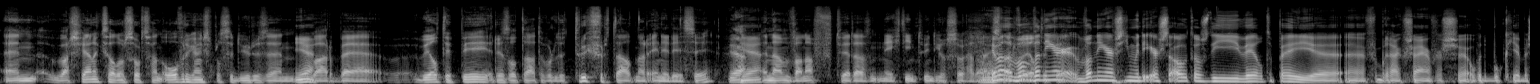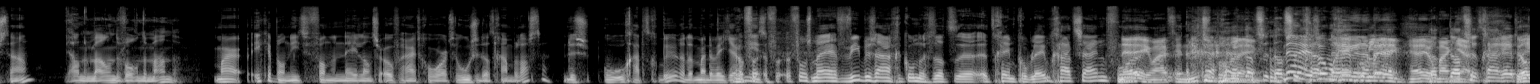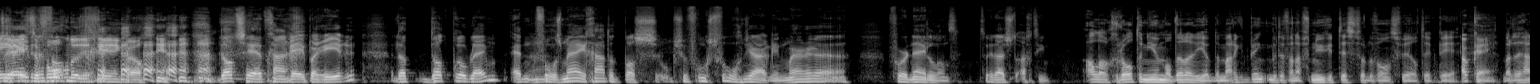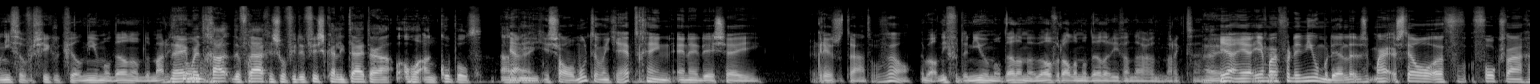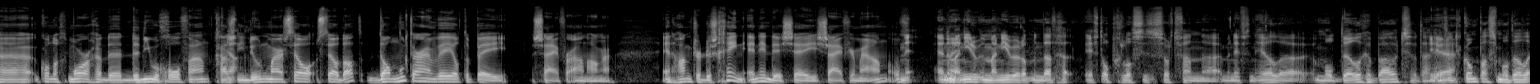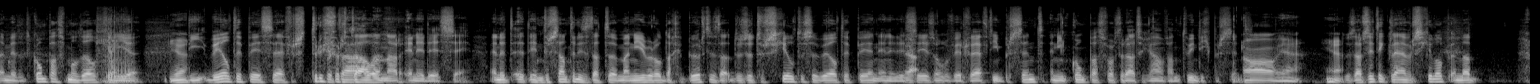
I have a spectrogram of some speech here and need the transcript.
En waarschijnlijk zal er een soort van overgangsprocedure zijn Ja. waarbij WLTP-resultaten worden terugvertaald naar NEDC. Ja. Ja. En dan vanaf 2019, 20 of zo gaat alles Ja, wanneer, wanneer zien we de eerste auto's die WLTP-verbruikscijfers eh, op het boekje hebben staan? Ja, normaal in de volgende maanden. Maar ik heb nog niet van de Nederlandse overheid gehoord hoe ze dat gaan belasten. Dus hoe, hoe gaat het gebeuren? Dat, maar dat weet ook Nou, niet. vol- volgens mij heeft Wiebes aangekondigd dat eh, het geen probleem gaat zijn. Voor, Nee, maar hij vindt niks een probleem. Dat ze- dat ze nee, het is allemaal geen nee, nee, nee, probleem. nee. Ja, joh, Dat- dat ze het gaan repareren Dat regelt de volgende regering wel. Dat ze het gaan repareren. Dat, dat probleem. En volgens mij gaat het pas op zijn vroegst volgend jaar in. Maar eh, voor Nederland, 2018. Alle grote nieuwe modellen die je op de markt brengt, moeten vanaf nu getest worden volgens WLTP. Oké. Maar er gaan niet zo verschrikkelijk veel nieuwe modellen op de markt Nee, maar komen. het gaat, de vraag is of je de fiscaliteit daar al aan koppelt. Aan Ja, die, je zal wel moeten, want je hebt geen NEDC-resultaten, of wel? Wel, niet voor de nieuwe modellen, maar wel voor alle modellen die vandaag op de markt zijn. Nee, Ja, ja, ja maar voor de nieuwe modellen. Dus, maar stel, eh, Volkswagen kondigt morgen de, de nieuwe Golf aan. Gaan ze niet doen. Maar stel, stel dat, dan moet daar een WLTP-cijfer aan hangen. En hangt er dus geen NEDC-cijfer meer aan? Of, Nee. En de, manier, de manier waarop men dat heeft opgelost is een soort van... eh, men heeft een heel eh, model gebouwd. Dat heet Ja. het kompasmodel. En met het kompasmodel kan je die WLTP-cijfers terugvertalen naar NEDC. En het, het interessante is dat de manier waarop dat gebeurt... is dat dus het verschil tussen WLTP en NEDC Ja. is ongeveer 15%. En in kompas wordt eruit gegaan van 20%. Oh ja. ja. Dus daar zit een klein verschil op. En dat,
